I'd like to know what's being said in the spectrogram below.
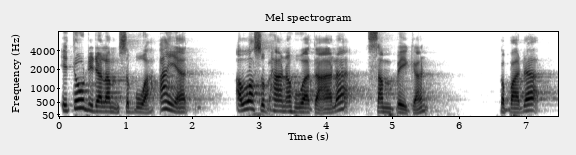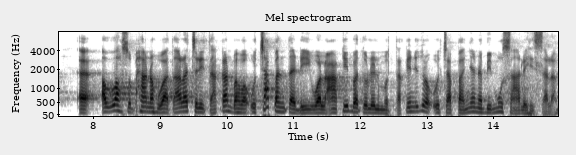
itu di dalam sebuah ayat Allah Subhanahu wa taala sampaikan kepada Allah Subhanahu wa taala ceritakan bahwa ucapan tadi wal aqibatu lil muttaqin itu ucapannya Nabi Musa alaihi salam.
